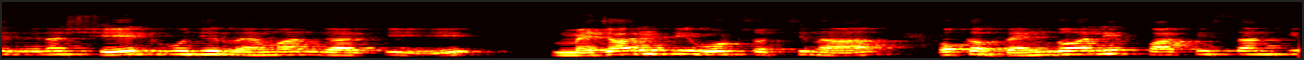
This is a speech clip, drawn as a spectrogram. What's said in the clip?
చెందిన షేక్ ముజీర్ రెహమాన్ గారికి మెజారిటీ ఓట్స్ వచ్చిన ఒక బెంగాలీ పాకిస్తాన్కి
